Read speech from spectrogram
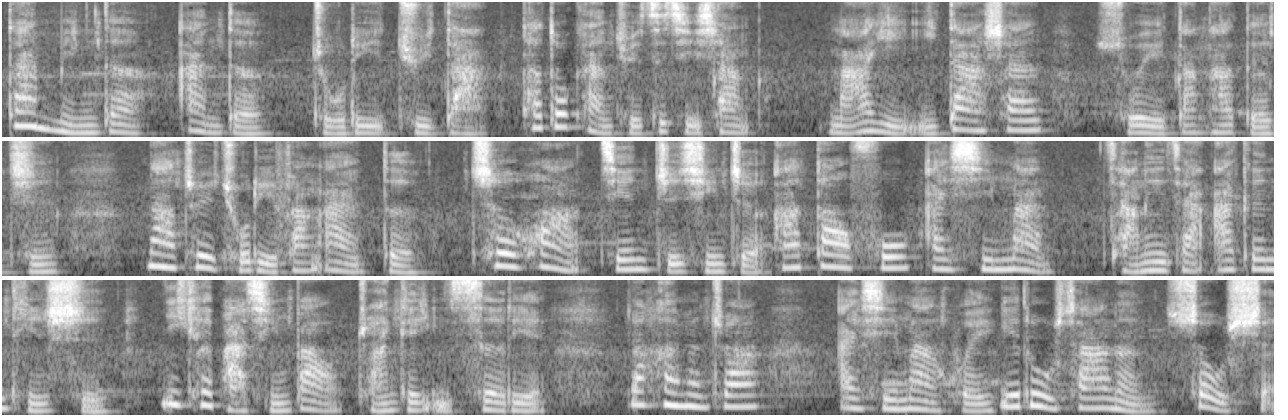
但明的暗的阻力巨大，他都感觉自己像蚂蚁一大山。所以当他得知纳粹处理方案的策划兼执行者阿道夫·艾希曼藏匿在阿根廷时，立刻把情报转给以色列，让他们抓。艾希曼回耶路撒冷受审，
